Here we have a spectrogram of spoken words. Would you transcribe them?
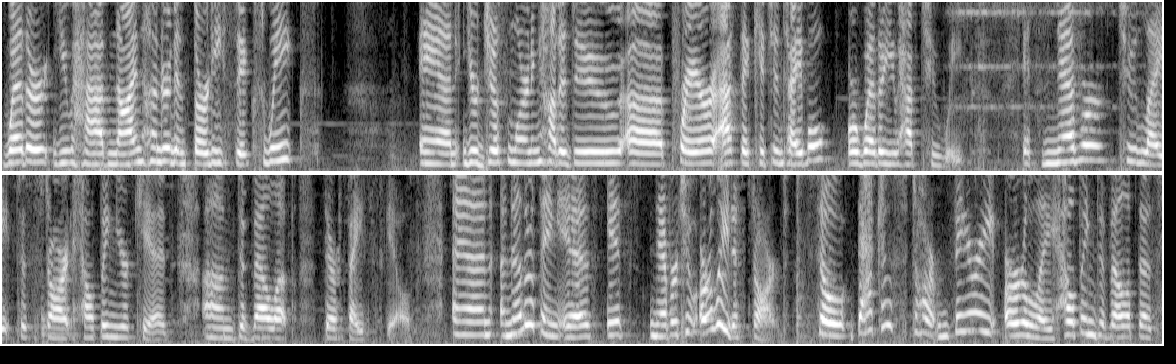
Whether you have 936 weeks and you're just learning how to do uh, prayer at the kitchen table, or whether you have two weeks. It's never too late to start helping your kids um, develop their faith skills. And another thing is, it's never too early to start. So that can start very early, helping develop those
